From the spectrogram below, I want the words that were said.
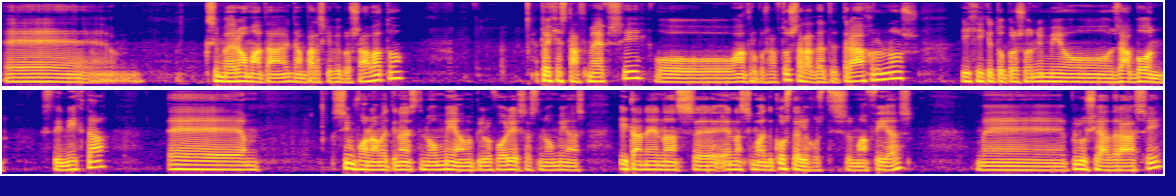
Ε, ξημερώματα, ήταν Παρασκευή προς Σάββατο. Το είχε σταθμεύσει ο άνθρωπος αυτός, 44χρονος, είχε και το προσωνύμιο Ζαμπόν στη νύχτα. Ε, σύμφωνα με την αστυνομία, με πληροφορίες της αστυνομίας, ήταν ένας, ε, ένας σημαντικός τέλεχος της μαφίας με πλούσια δράση.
